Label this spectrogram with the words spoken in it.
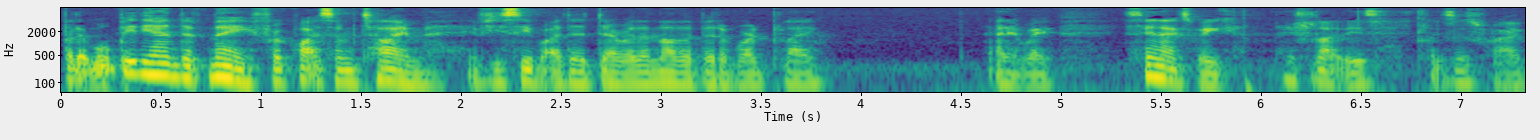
but it won't be the end of May for quite some time, if you see what I did there with another bit of wordplay. Anyway, see you next week. If you like these, click subscribe.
